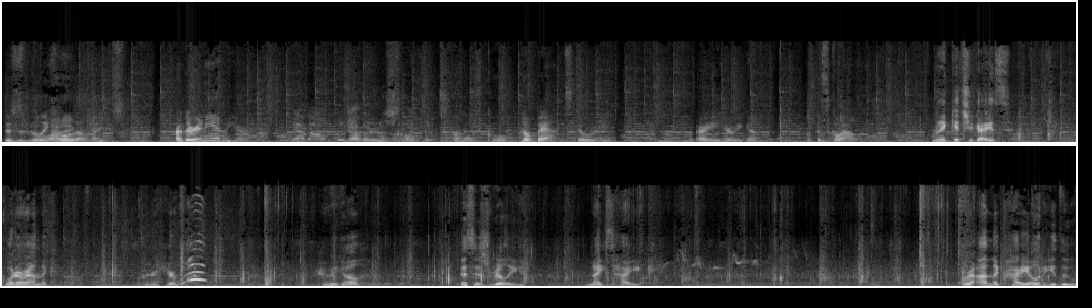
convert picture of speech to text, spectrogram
This is really cool though. kites. Are there any in here? Yeah, I'm out. Yeah, there's stalactites. Oh, that's cool. No bats though, right? No, All right, here we go. Let's go out. I'm gonna get you guys going around the corner here. Woo! Here we go. This is really a nice hike. We're on the Coyote Loop,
